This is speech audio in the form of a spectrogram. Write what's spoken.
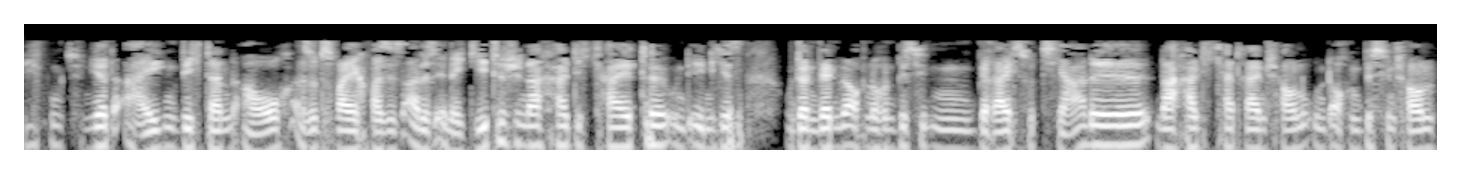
wie funktioniert eigentlich dann auch, also das war ja quasi alles energetische Nachhaltigkeit äh, und ähnliches. Und dann werden wir auch noch ein bisschen im Bereich soziale Nachhaltigkeit reinschauen und auch ein bisschen schauen,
